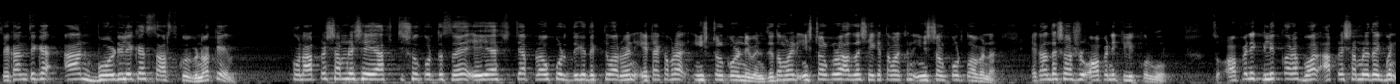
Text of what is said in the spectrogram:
সেখান থেকে আর্ন বডি লিখে সার্চ করবেন ওকে এখন আপনার সামনে সেই অ্যাপসটি শো করতেছে, এই অ্যাপসটি আপনারা উপরের দিকে দেখতে পারবেন, এটাকে আপনারা ইনস্টল করে নেবেন। যেহেতু আমরা ইনস্টল করা আছে, সেক্ষেত্রে আমার এখানে ইনস্টল করতে হবে না। এখান থেকে সরাসরি ওপেনে ক্লিক করব। সো ওপেনে ক্লিক করার পর আপনার সামনে দেখবেন,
